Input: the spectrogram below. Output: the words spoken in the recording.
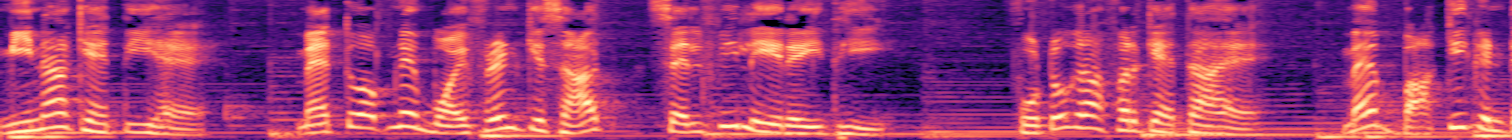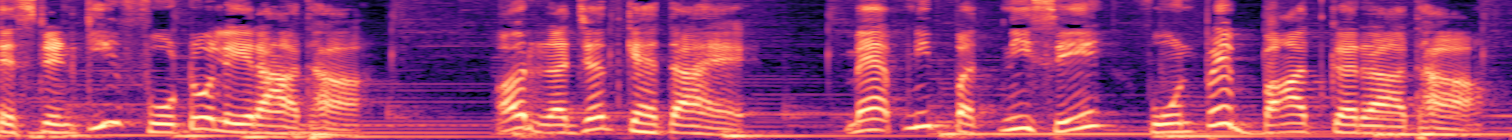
मीना कहती है, मैं तो अपने बॉयफ्रेंड के साथ सेल्फी ले रही थी। फोटोग्राफर कहता है, मैं बाकी कंटेस्टेंट की फ़ोटो ले रहा था। और रजत कहता है मैं अपनी पत्नी से फ़ोन पे बात कर रहा था।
